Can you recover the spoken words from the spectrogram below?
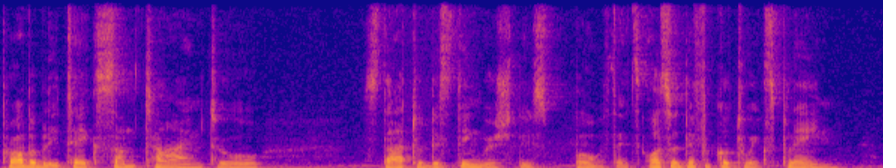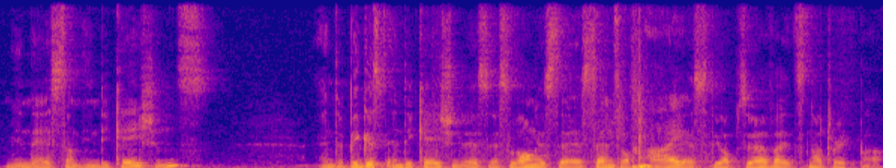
probably takes some time to start to distinguish these both. It's also difficult to explain. I mean, there's some indications, and the biggest indication is as long as there's a sense of I as the observer, it's not Rigpa.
